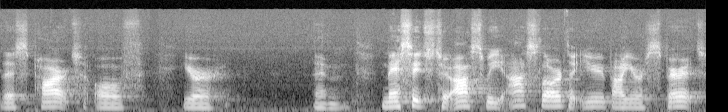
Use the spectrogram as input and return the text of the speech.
this part of your um, message to us, we ask, Lord, that you, by your Spirit,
